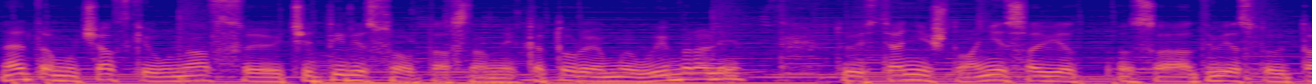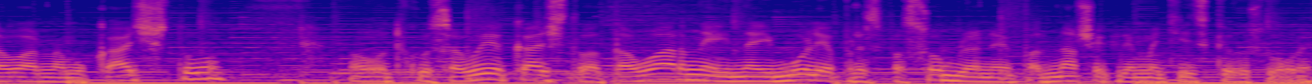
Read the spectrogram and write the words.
На этом участке у нас э, четыре сорта основных, которые мы выбрали. То есть они что? Они соответствуют товарному качеству, вот, вкусовые качества, товарные наиболее приспособленные под наши климатические условия.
